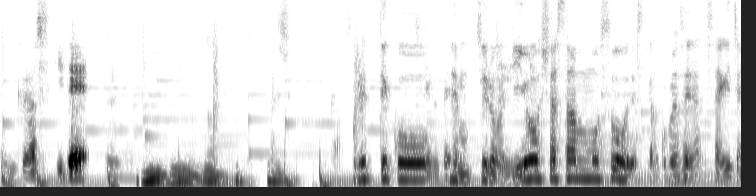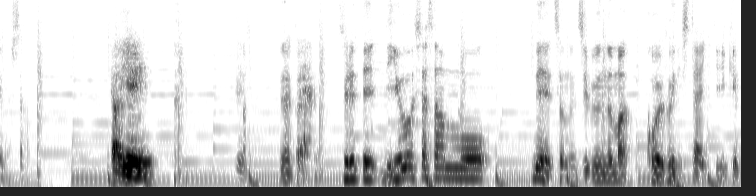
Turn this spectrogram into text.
僕は好きで。うんうんうんうんそれってこう、ね、もちろん利用者さんもそうですか？ごめんなさい、なんか遮っちゃいました。あ、いえいえ。なんか、それって利用者さんも、ね、その自分のまあこういうふうにしたいっていう意見を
